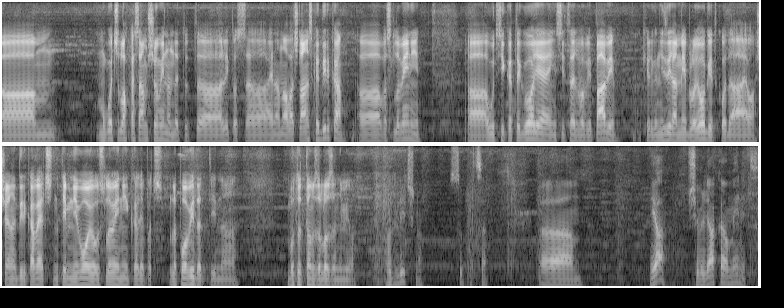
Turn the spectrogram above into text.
Um, mogoče lahko sam še omenim, da je tudi uh, letos uh, ena nova članska dirka uh, v Sloveniji, uh, UCI kategorije in sicer v Vipavi, ki organizira Meblo Jogi, tako da evo, še ena dirka več na tem nivoju v Sloveniji, kar je pač lepo videti in uh, bo tudi tam zelo zanimivo. Odlično, super. Um, ja, še velja kaj omeniti.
